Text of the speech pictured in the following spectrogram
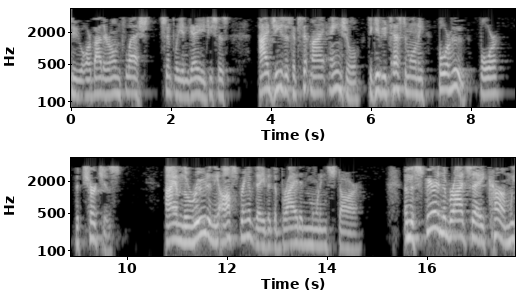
to or by their own flesh simply engage. He says, I, Jesus, have sent my angel to give you testimony for who? For the churches. I am the root and the offspring of David, the bright and morning star. And the Spirit and the bride say, come. We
